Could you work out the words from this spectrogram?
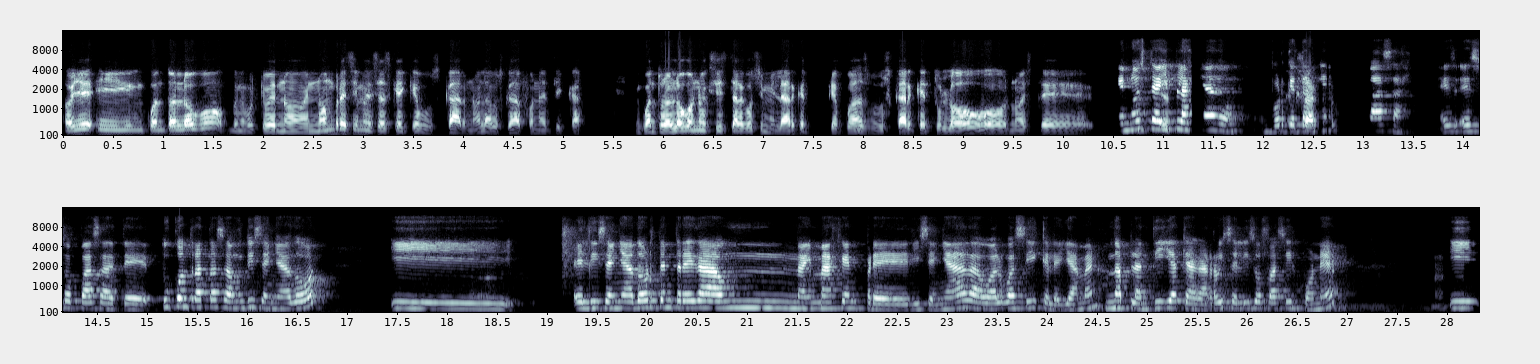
Oye, y en cuanto al logo, porque bueno, en nombre sí me decías que hay que buscar, ¿no? La búsqueda fonética. En cuanto al logo, ¿no existe algo similar que, que puedas buscar que tu logo no esté... Que no esté ahí plagiado, porque también pasa, eso pasa. Te, tú contratas a un diseñador y el diseñador te entrega una imagen prediseñada o algo así que le llaman, una plantilla que agarró y se le hizo fácil poner. Y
